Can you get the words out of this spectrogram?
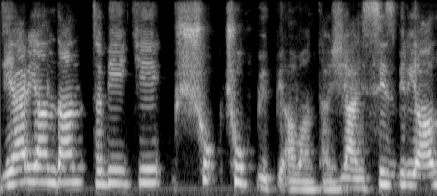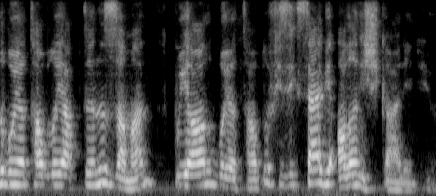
Diğer yandan tabii ki çok çok büyük bir avantaj. Yani siz bir yağlı boya tablo yaptığınız zaman bu yağlı boya tablo fiziksel bir alan işgal ediyor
